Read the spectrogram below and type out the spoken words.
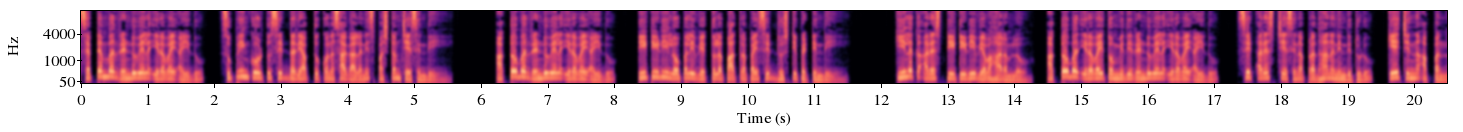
సెప్టెంబర్ రెండువేల ఇరవై ఐదు సుప్రీంకోర్టు సిట్ దర్యాప్తు కొనసాగాలని స్పష్టం చేసింది. అక్టోబర్ రెండువేల ఇరవై ఐదు టీటీడీ లోపలి వ్యక్తుల పాత్రపై సిట్ దృష్టి పెట్టింది. కీలక అరెస్ట్ టీటీడీ వ్యవహారంలో అక్టోబర్ ఇరవై తొమ్మిది రెండువేల ఇరవై ఐదు సిట్ అరెస్ట్ చేసిన ప్రధాన నిందితుడు కె. చిన్న అప్పన్న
